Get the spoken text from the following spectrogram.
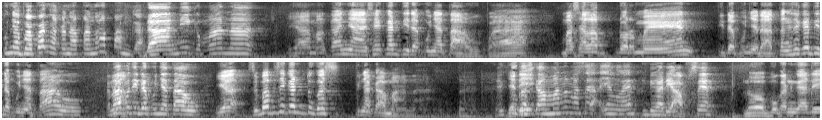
Punya bapak nggak kenapa-napa nggak? Dani ke mana? Ya makanya saya kan tidak punya tahu, Pak. Masalah dormen tidak punya datang, saya kan tidak punya tahu. Kenapa Nah, tidak punya tahu? Ya, sebab saya kan tugas punya keamanan. Ya, Jadi- tugas keamanan masa yang lain nggak di absen? Loh, bukan nggak di,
